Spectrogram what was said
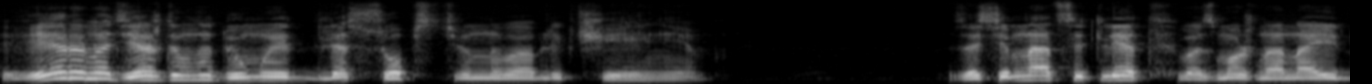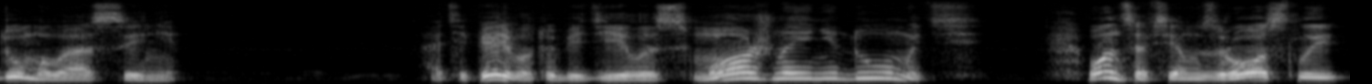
Вера Надеждовна думает для собственного облегчения. За семнадцать лет, возможно, она и думала о сыне. А теперь вот убедилась, можно и не думать. Он совсем взрослый,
